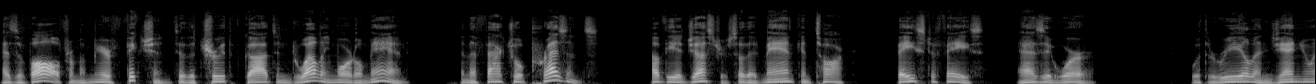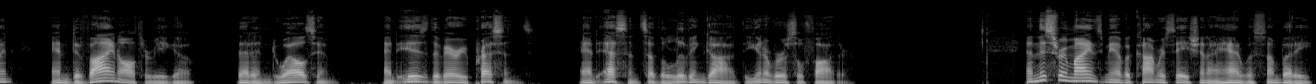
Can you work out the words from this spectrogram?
has evolved from a mere fiction to the truth of God's indwelling mortal man in the factual presence of the adjuster so that man can talk face to face, as it were, with the real and genuine and divine alter ego that indwells him and is the very presence and essence of the living God, the universal Father. And this reminds me of a conversation I had with somebody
